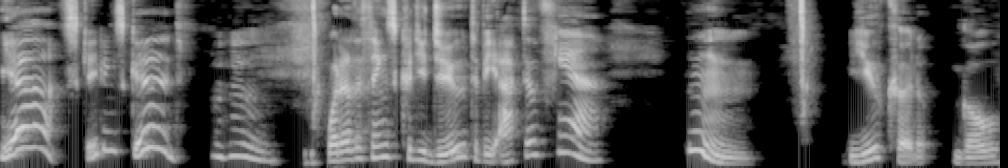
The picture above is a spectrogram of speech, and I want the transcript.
Yeah, skating's good. hmm What other things could you do to be active? Yeah. Hmm. You could go,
